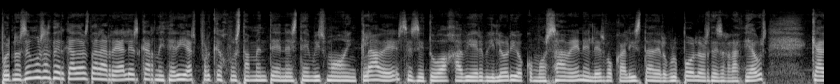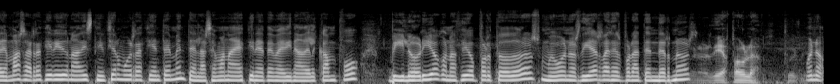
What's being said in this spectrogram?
Pues nos hemos acercado hasta las Reales Carnicerías porque justamente en este mismo enclave se sitúa Javier Vilorio, como saben, él es vocalista del grupo Los Desgraciados, que además ha recibido una distinción muy recientemente en la Semana de Cine de Medina del Campo. Vilorio, conocido por todos, muy buenos días, gracias por atendernos. Buenos días, Paula. Pues bueno,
